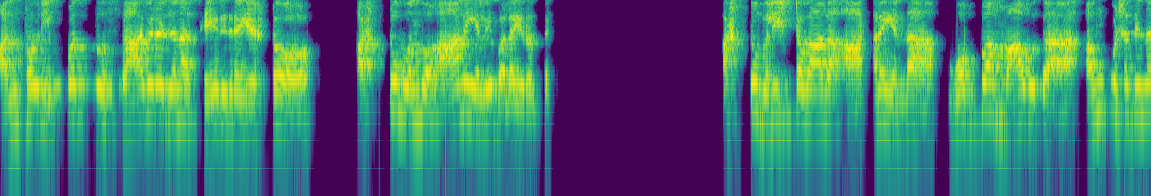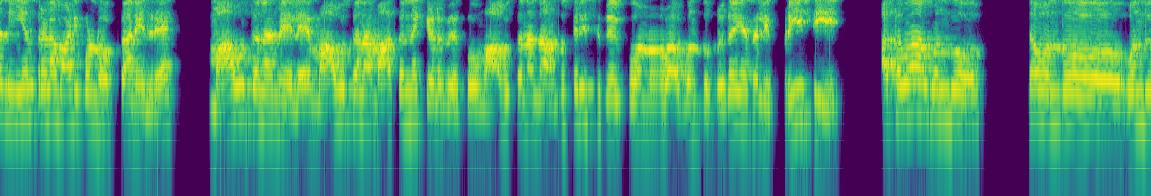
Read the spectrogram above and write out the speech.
ಅಂಥವ್ರು ಇಪ್ಪತ್ತು ಸಾವಿರ ಜನ ಸೇರಿದ್ರೆ ಎಷ್ಟೋ, ಅಷ್ಟು ಒಂದು ಆನೆಯಲ್ಲಿ ಬಲ ಇರುತ್ತೆ. ಅಷ್ಟು ಬಲಿಷ್ಠವಾದ ಆನೆಯನ್ನ ಒಬ್ಬ ಮಾವುತ ಅಂಕುಶದಿಂದ ನಿಯಂತ್ರಣ ಮಾಡಿಕೊಂಡು ಹೋಗ್ತಾನೆ ಅಂದ್ರೆ, ಮಾವುತನ ಮೇಲೆ ಮಾವುತನ ಮಾತನ್ನ ಕೇಳಬೇಕು, ಮಾವುತನನ್ನ ಅನುಸರಿಸಬೇಕು ಅನ್ನುವ ಒಂದು ಹೃದಯದಲ್ಲಿ ಪ್ರೀತಿ ಅಥವಾ ಒಂದು ಒಂದು ಒಂದು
